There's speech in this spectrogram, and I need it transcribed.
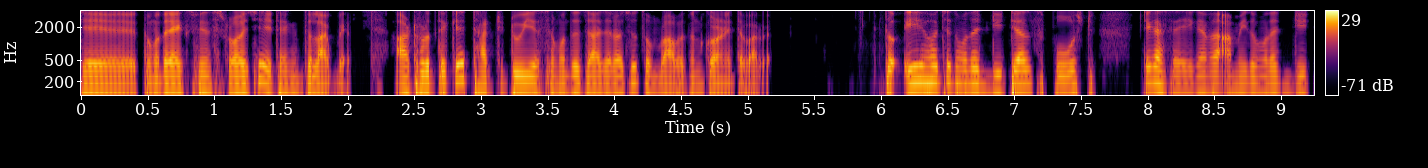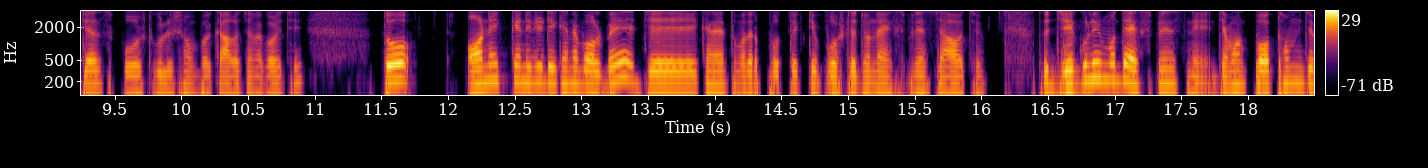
যে তোমাদের এক্সপিরিয়েন্স রয়েছে এটা কিন্তু লাগবে। আঠেরো থেকে থার্টি টু ইয়ার্সের মধ্যে যা যারা আছে তোমরা আবেদন করে নিতে পারবে। তো এই হচ্ছে তোমাদের ডিটেলস পোস্ট ঠিক আছে? এখানে আমি তোমাদের ডিটেলস পোস্টগুলি সম্পর্কে আলোচনা করেছি। তো অনেক ক্যান্ডিডেট এখানে বলবে যে, এখানে তোমাদের প্রত্যেকটি পোস্টের জন্য এক্সপিরিয়েন্স চাওয়া হচ্ছে। তো যেগুলির মধ্যে এক্সপিরিয়েন্স নেই, যেমন প্রথম যে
